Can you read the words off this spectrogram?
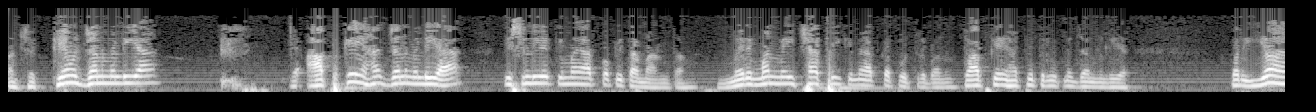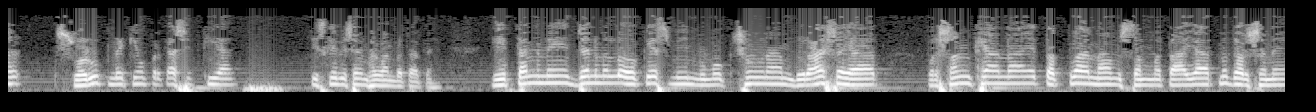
अच्छा क्यों जन्म लिया? आपके यहाँ जन्म लिया, इसलिए कि मैं आपको पिता मानता हूँ। मेरे मन में इच्छा थी कि मैं आपका पुत्र बनूं तो आपके यहाँ पुत्र रूप में जन्म लिया। पर यह स्वरूप में क्यों प्रकाशित किया? इसके विषय में भगवान बताते हैं। ये तन में जन्म लोकेस्मिन मुमुक्षुणाम दुराशयात। प्रसंख्यानाय तत्वानाम सम्मतायात्म दर्शने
